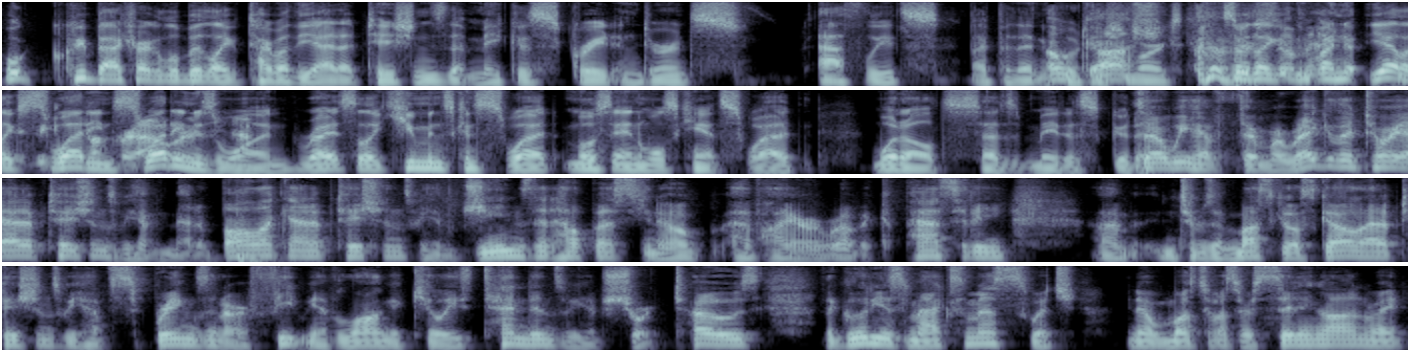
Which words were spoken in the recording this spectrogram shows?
Well, could we backtrack a little bit, like talk about the adaptations that make us great endurance athletes. I put that in oh, quotation gosh. marks. So like, so yeah, like sweating. Sweating hours, is yeah. one, right? So like humans can sweat. Most animals can't sweat. What else has made us good? At So at- we have thermoregulatory adaptations. We have metabolic adaptations. We have genes that help us, you know, have higher aerobic capacity. Um, in terms of musculoskeletal adaptations, we have springs in our feet. We have long Achilles tendons. We have short toes. The gluteus maximus, which you know most of us are sitting on, right?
